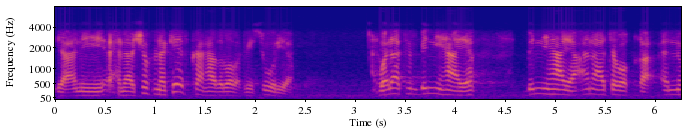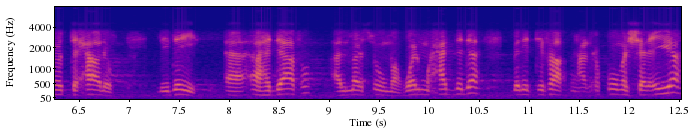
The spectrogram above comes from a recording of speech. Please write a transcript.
يعني إحنا شفنا كيف كان هذا الوضع في سوريا ولكن بالنهاية بالنهاية أنا أتوقع أنه التحالف لديه آه، أهدافه المرسومة والمحددة بالاتفاق مع الحكومة الشرعية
